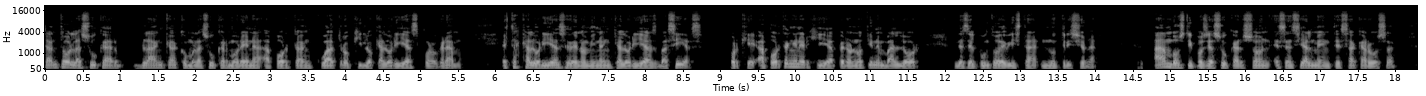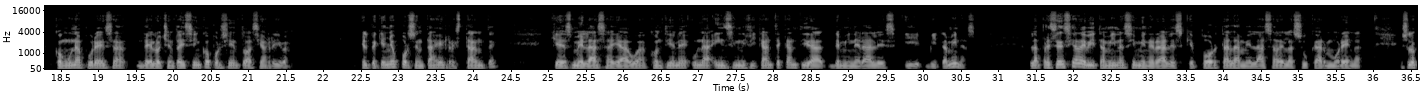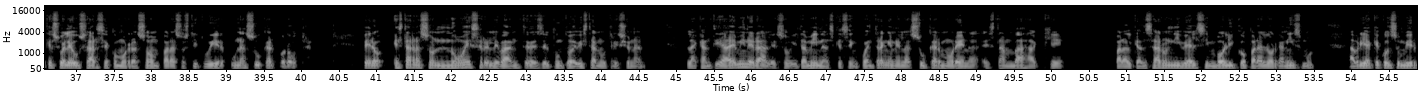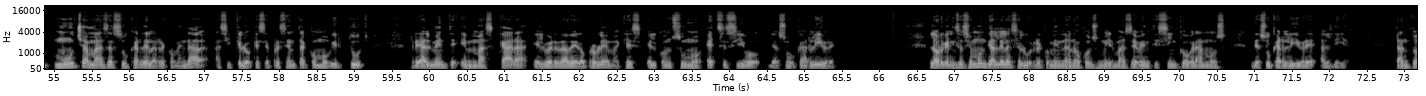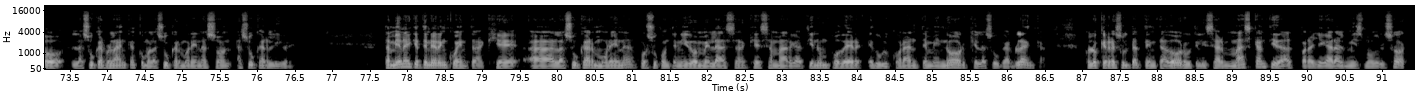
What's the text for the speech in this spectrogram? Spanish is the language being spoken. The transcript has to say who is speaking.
Speaker 1: tanto el azúcar blanca como el azúcar morena aportan 4 kilocalorías por gramo. Estas calorías se denominan calorías vacías porque aportan energía pero no tienen valor desde el punto de vista nutricional. Ambos tipos de azúcar son esencialmente sacarosa con una pureza del 85% hacia arriba. El pequeño porcentaje restante que es melaza y agua, contiene una insignificante cantidad de minerales y vitaminas. La presencia de vitaminas y minerales que porta la melaza del azúcar morena es lo que suele usarse como razón para sustituir un azúcar por otra. Pero esta razón no es relevante desde el punto de vista nutricional. La cantidad de minerales o vitaminas que se encuentran en el azúcar morena es tan baja que, para alcanzar un nivel simbólico para el organismo, habría que consumir mucha más azúcar de la recomendada. Así que lo que se presenta como virtud realmente enmascara el verdadero problema, que es el consumo excesivo de azúcar libre. La Organización Mundial de la Salud recomienda no consumir más de 25 gramos de azúcar libre al día. Tanto la azúcar blanca como la azúcar morena son azúcar libre. También hay que tener en cuenta que uh, la azúcar morena, por su contenido en melaza, que es amarga, tiene un poder edulcorante menor que la azúcar blanca, con lo que resulta tentador utilizar más cantidad para llegar al mismo dulzor.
